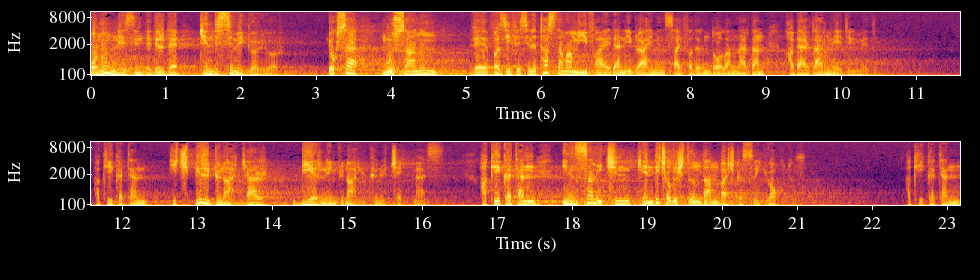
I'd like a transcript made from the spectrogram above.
onun nezdindedir de kendisi mi görüyor? Yoksa Musa'nın ve vazifesini tas tamam ifa eden İbrahim'in sayfalarında olanlardan haberdar mı edilmedi? Hakikaten hiçbir günahkar diğerinin günah yükünü çekmez. Hakikaten insan için kendi çalıştığından başkası yoktur. Hakikaten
